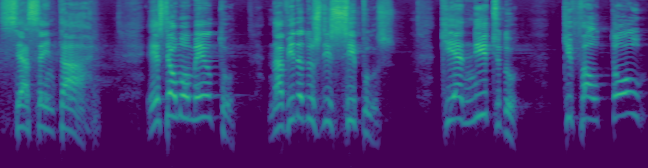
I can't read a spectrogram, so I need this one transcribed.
se assentar. Este é o momento na vida dos discípulos que é nítido que faltou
